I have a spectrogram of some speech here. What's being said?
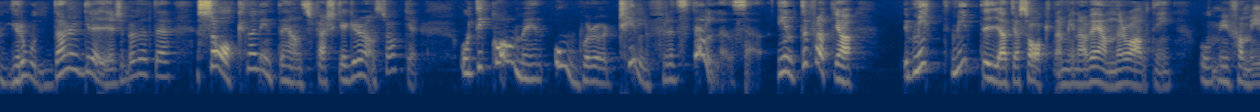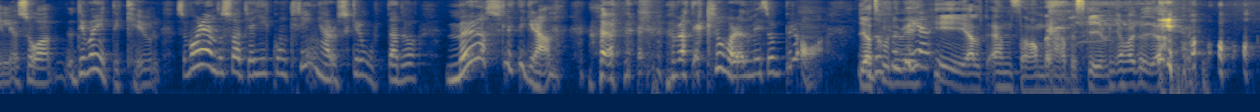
groddar och grejer. Så jag, inte, jag saknade inte ens färska grönsaker. Och det gav mig en oerhörd tillfredsställelse. Inte för att jag, mitt, mitt i att jag saknar mina vänner och allting, och min familj och så. Det var ju inte kul. Så var det ändå så att jag gick omkring här och skrotade och mös lite grann över att jag klarade mig så bra. Jag tror du är helt ensam om den här beskrivningen, Maria. ja,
